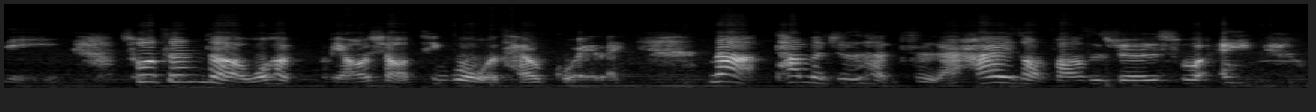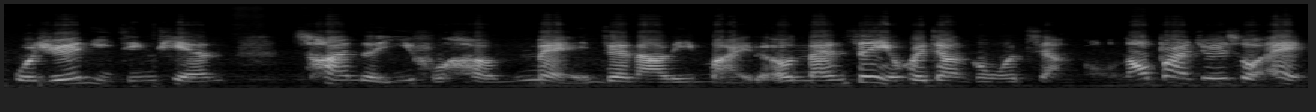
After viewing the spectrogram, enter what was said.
你说真的我很渺小，听过我才有鬼嘞，那他们就是很自然。还有一种方式就是说，哎，我觉得你今天穿的衣服很美，你在哪里买的？哦，男生也会这样跟我讲哦，然后不然就会说，哎。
